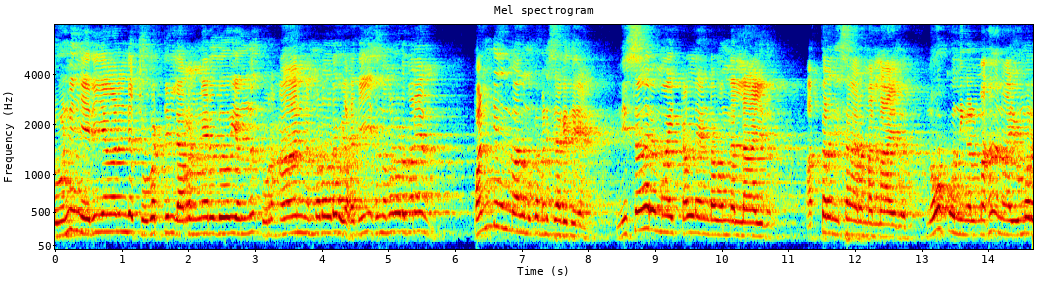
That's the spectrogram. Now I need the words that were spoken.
തുണി ഞെരിയാണിന്റെ ചുവട്ടിൽ ഇറങ്ങരുത് എന്ന് ഖുർആൻ നമ്മളോട് ഹദീസ് നമ്മളോട് പറയാം പണ്ഡിതന്മാർ നമുക്ക് മനസ്സിലാക്കി തരാൻ നിസാരമായി കള്ളേണ്ട ഒന്നല്ല ഇത്. അത്ര നിസ്സാരമല്ലായത് നോക്കൂ നിങ്ങൾ മഹാനായ ഉമർ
